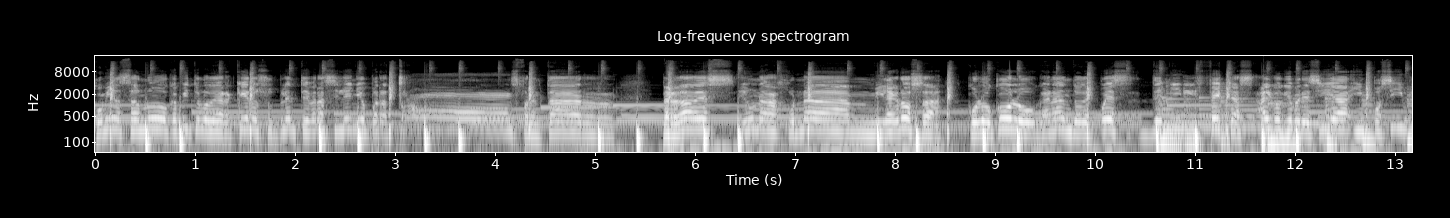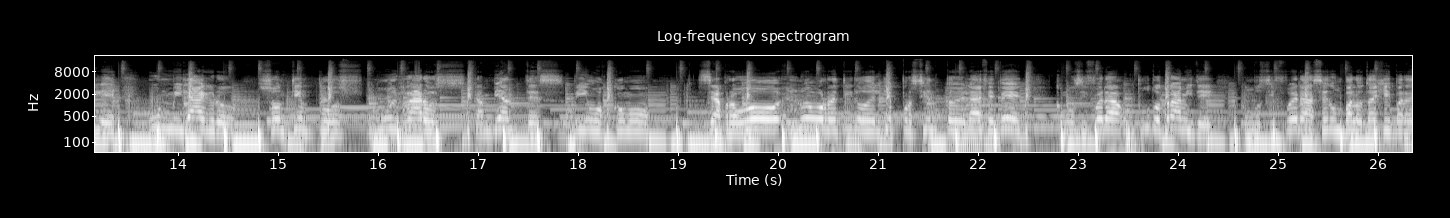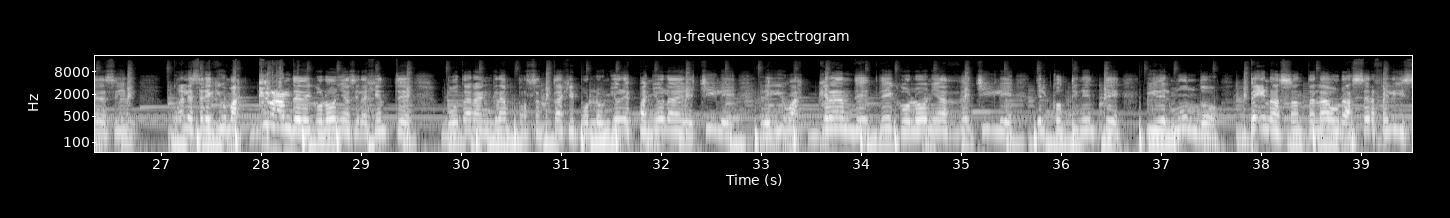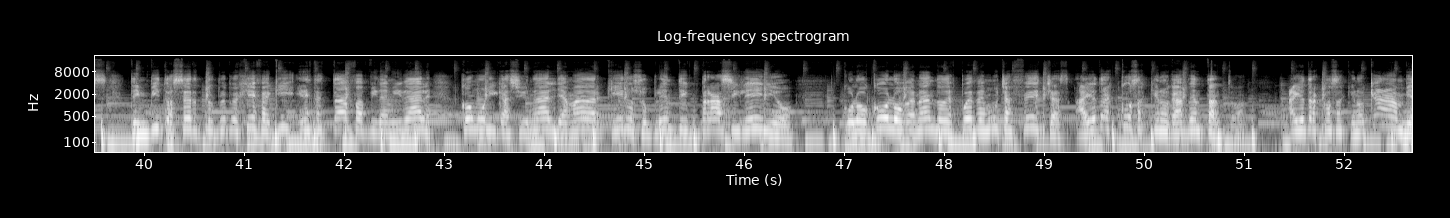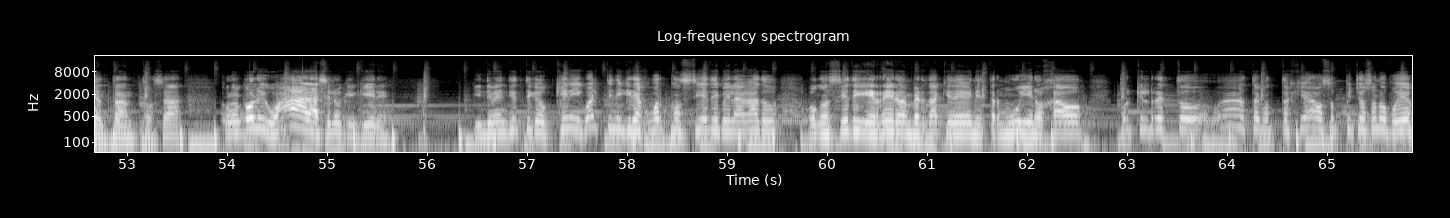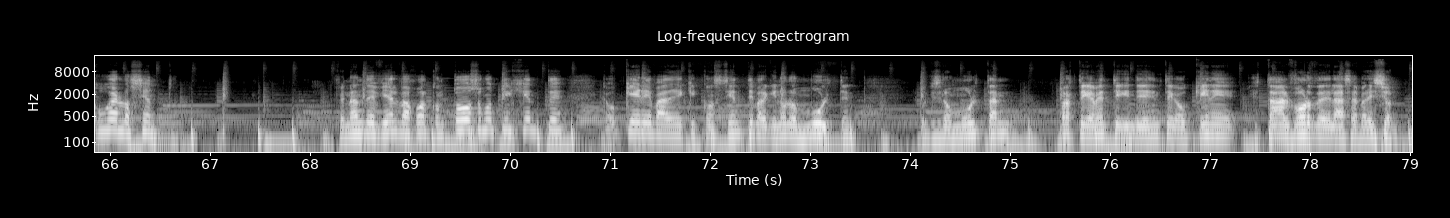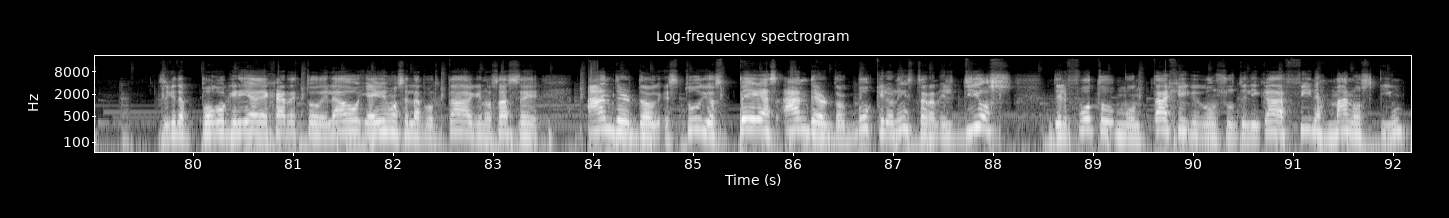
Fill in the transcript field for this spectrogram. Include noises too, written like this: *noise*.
Comienza un nuevo capítulo de arquero suplente brasileño para transparentar verdades en una jornada milagrosa. Colo Colo ganando después de mil fechas, algo que parecía imposible, un milagro. Son tiempos muy raros, cambiantes. Vimos cómo se aprobó el nuevo retiro del 10% de la AFP como si fuera un puto trámite, como si fuera hacer un balotaje para decir cuál es el equipo más grande de Colonia si la gente votara en gran porcentaje por la Unión Española de Chile, el equipo más grande de colonias de Chile, del continente y del mundo. Ven a Santa Laura ser feliz. Te invito a ser tu propio jefe aquí en esta estafa piramidal comunicacional llamada arquero suplente brasileño. Colo Colo ganando después de muchas fechas. Hay otras cosas que no cambian tanto. ¿eh? Hay otras cosas que no cambian tanto. O sea, Colo Colo igual hace lo que quiere. Independiente Cauquenes igual tiene que ir a jugar con 7 pelagatos o con 7 guerreros en verdad que deben estar muy enojados porque el resto ah, está contagiado, sospechoso, no puede jugar, lo siento. Fernández Vial va a jugar con todo su contingente. Cauquenes va a tener que ir consciente para que no los multen. Porque si los multan, prácticamente Independiente Cauquenes está al borde de la desaparición. Así que tampoco quería dejar esto de lado. Y ahí vemos en la portada que nos hace Underdog Studios, Pegas Underdog. Búsquelo en Instagram, el dios del fotomontaje que con sus delicadas finas manos y un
